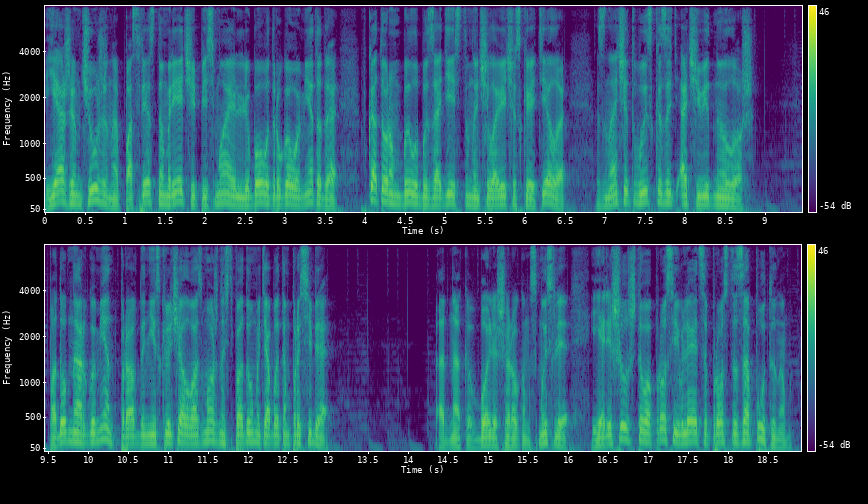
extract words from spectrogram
«я жемчужина» посредством речи, письма или любого другого метода, в котором было бы задействовано человеческое тело, значит высказать очевидную ложь. Подобный аргумент, правда, не исключал возможность подумать об этом про себя. Однако в более широком смысле я решил, что вопрос является просто запутанным –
